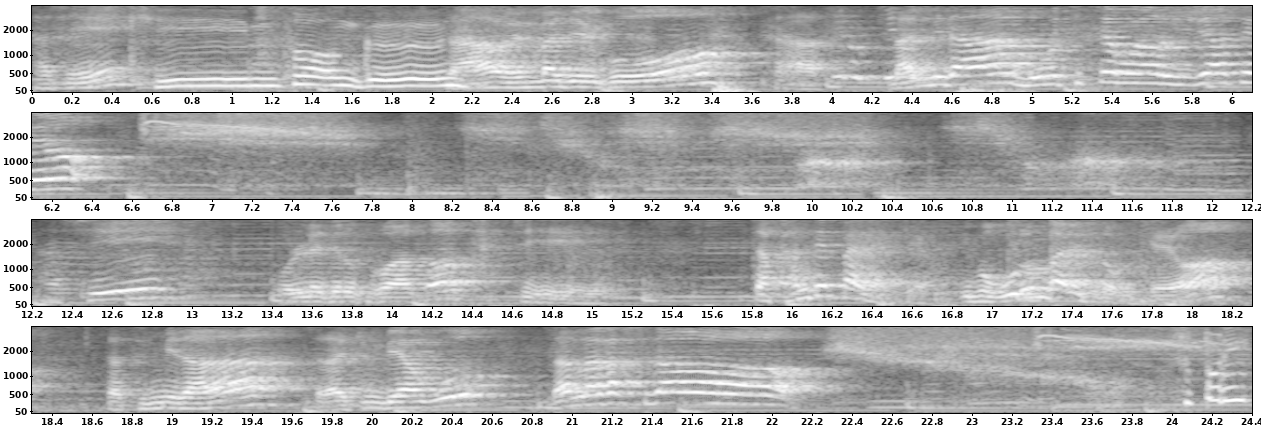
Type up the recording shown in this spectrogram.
다시. 김성근. 자, 왼발 들고. 자, 납니다. 몸을 T자 모양으로 유지하세요. 다시 원래대로 돌아와서 착지. 자, 반대발 갈게요. 이번 오른발을 들어볼게요. 자, 듭니다. 자, 날 준비하고 날아갑시다. 슛돌이?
